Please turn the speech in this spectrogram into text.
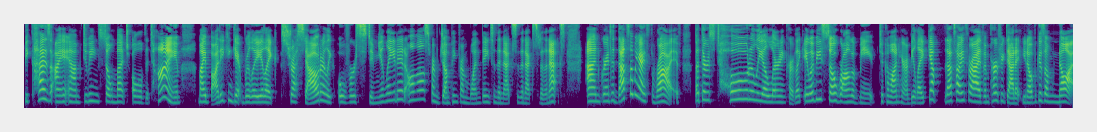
because I am doing so much all of the time, my body can get really like stressed out or like overstimulated almost from jumping from one thing to the next to the next to the next. And granted, that's the way I thrive, but there's totally a learning curve. Like it would be so wrong of me to come on here and be like, yep, that's how I thrive. I'm perfect at it, you know, because I'm not.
